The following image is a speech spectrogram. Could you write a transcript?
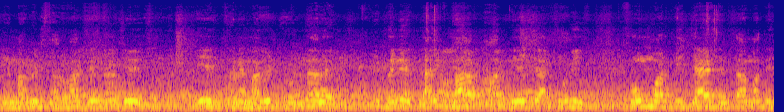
જે મહાવીર સારવાર કેન્દ્ર છે, એ અને મહાવીર ભોજનાલય એ બંને તારીખ બાર આઠ બે હજાર ચોવીસ સોમવારથી જાહેર જનતા માટે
